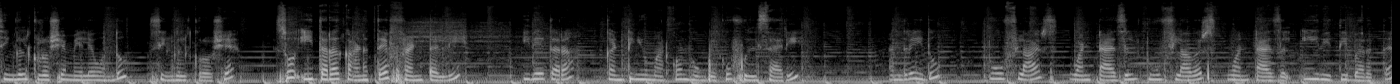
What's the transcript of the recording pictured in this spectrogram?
ಸಿಂಗಲ್ ಕ್ರೋಶೆ ಮೇಲೆ ಒಂದು ಸಿಂಗಲ್ ಕ್ರೋಶೆ ಸೊ ಈ ಥರ ಕಾಣುತ್ತೆ ಫ್ರಂಟಲ್ಲಿ ಇದೇ ಥರ ಕಂಟಿನ್ಯೂ ಮಾಡ್ಕೊಂಡು ಹೋಗಬೇಕು ಫುಲ್ ಸ್ಯಾರಿ ಅಂದರೆ ಇದು two flowers one tassel two flowers one tassel ಈ ರೀತಿ ಬರುತ್ತೆ.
